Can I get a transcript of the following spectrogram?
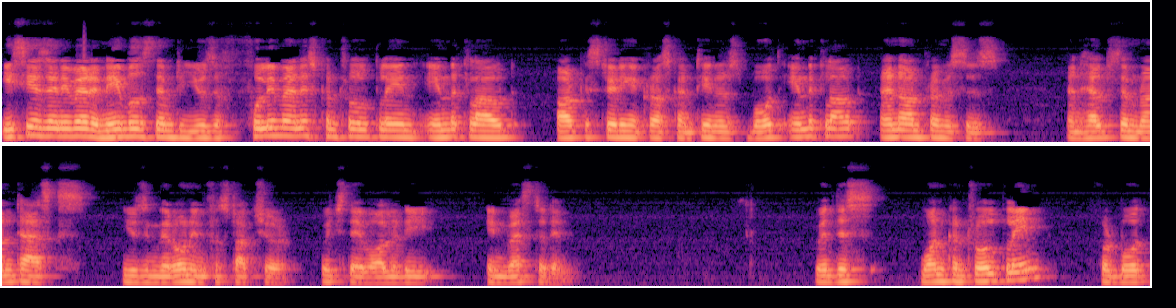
ECS Anywhere enables them to use a fully managed control plane in the cloud, orchestrating across containers both in the cloud and on premises, and helps them run tasks using their own infrastructure, which they've already invested in with this one control plane for both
